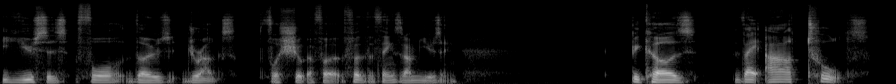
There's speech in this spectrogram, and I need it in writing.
uses for those drugs, for sugar, for, for the things that I'm using. Because they are tools.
